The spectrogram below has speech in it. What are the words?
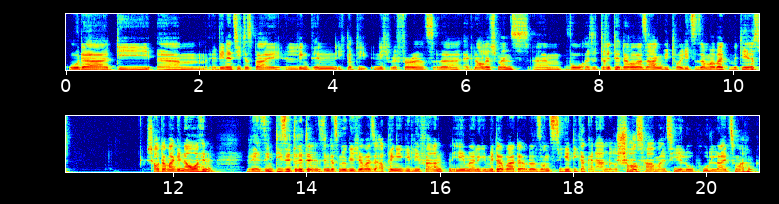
oder die, ähm, wie nennt sich das bei LinkedIn? Ich glaube, die nicht Referrals oder Acknowledgements, ähm, wo also Dritte darüber sagen, wie toll die Zusammenarbeit mit dir ist. Schaut da mal genauer hin. Wer sind diese Dritte? Sind das möglicherweise abhängige Lieferanten, ehemalige Mitarbeiter oder sonstige, die gar keine andere Chance haben, als hier Lobhudelei zu machen?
